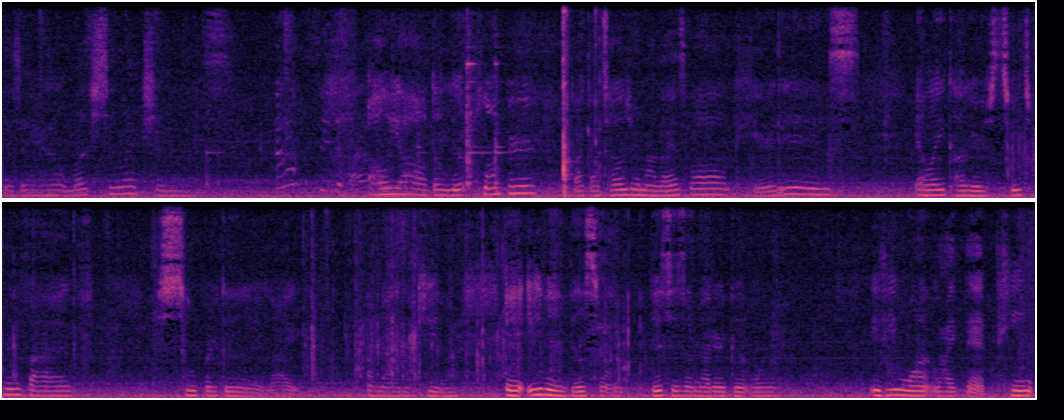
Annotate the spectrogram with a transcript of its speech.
Doesn't have much selections. Oh y'all, the lip plumper, like I told you in my last vlog, here it is. LA Cutters 225. Super good. Like, I'm not even kidding. And even this one, this is another good one. If you want like that pink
